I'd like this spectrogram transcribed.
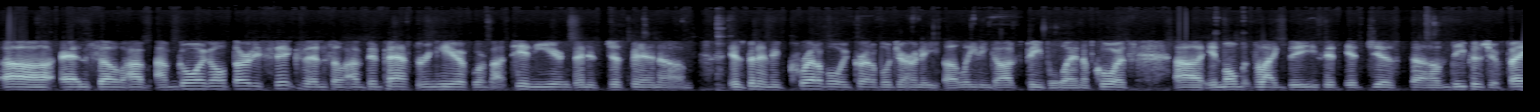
Uh, and so I'm, I'm going on 36, and so I've been pastoring here for about 10 years, and it's just been um, it's been an incredible, incredible journey uh, leading God's people. And of course, uh, in moments like these, it, it just um, deepens your faith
